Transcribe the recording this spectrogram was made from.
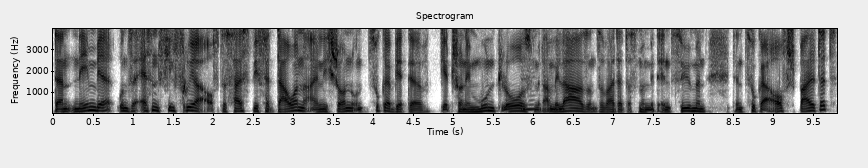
dann nehmen wir unser Essen viel früher auf. Das heißt, wir verdauen eigentlich schon und Zucker wird, der geht schon im Mund los mhm. mit Amylase und so weiter, dass man mit Enzymen den Zucker aufspaltet.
